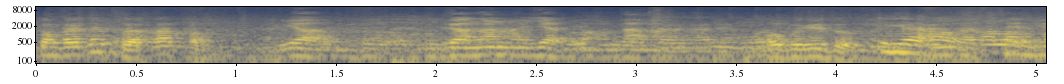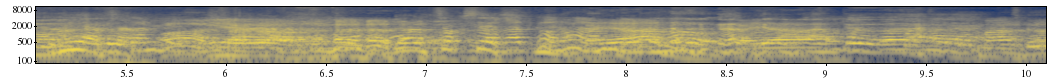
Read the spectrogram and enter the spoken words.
Tongkatnya buat apa? Ya, pegangan aja tangan. Oh, begitu. Iya. Iya. Oh iya. Dan sukses. Kayak anu, kayak mandu.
